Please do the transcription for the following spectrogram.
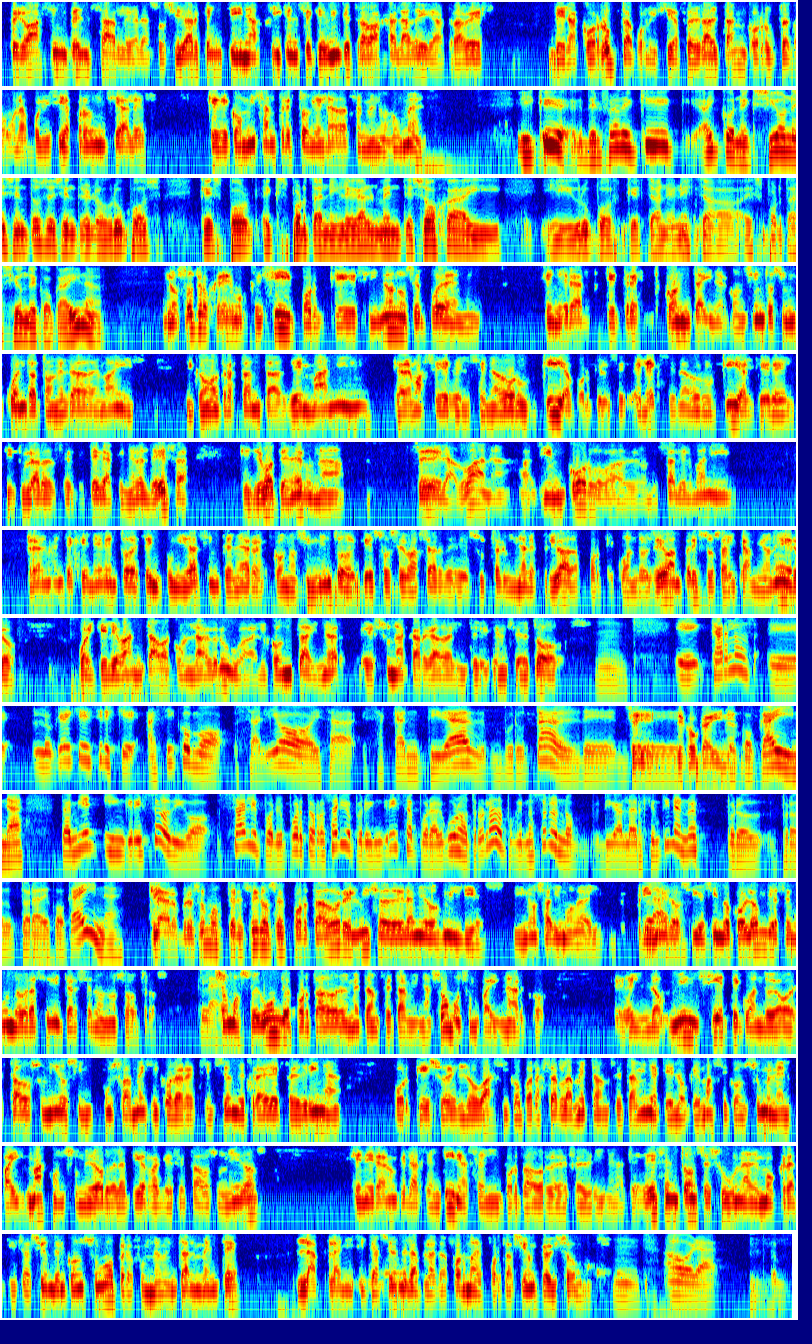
pero hacen pensarle a la sociedad argentina, fíjense que bien que trabaja la DEA a través de la corrupta Policía Federal, tan corrupta como las policías provinciales, que decomisan tres toneladas en menos de un mes. ¿Y qué, del Frade, qué hay conexiones entonces entre los grupos que exportan ilegalmente soja y, grupos que están en esta exportación de cocaína? Nosotros creemos que sí, porque si no, no se pueden generar que tres containers con 150 toneladas de maíz y con otras tantas de maní, que además es del senador Urquía, porque el, ex senador Urquía, el que era el titular del Secretaría General de esa, que llegó a tener una sede de la aduana allí en Córdoba, de donde sale el maní, realmente generen toda esta impunidad sin tener conocimiento de que eso se va a hacer desde sus terminales privadas, porque cuando llevan presos al camionero o el que levantaba con la grúa el container, es una cargada de la inteligencia de todos. Mm. Eh, Carlos, eh, lo que hay que decir es que así como salió esa, esa cantidad brutal de, de, cocaína. de cocaína, también ingresó, digo, sale por el puerto Rosario, pero ingresa por algún otro lado, porque nosotros no, diga, la Argentina no es productora de cocaína. Claro, pero somos terceros exportadores, Luisa, desde el año 2010, y no salimos de ahí. Primero sigue siendo Colombia, segundo Brasil y tercero nosotros. Somos segundo exportador de metanfetamina. Somos un país narco. Desde el 2007, cuando Estados Unidos impuso a México la restricción de traer efedrina, porque eso es lo básico para hacer la metanfetamina, que es lo que más se consume en el país más consumidor de la tierra, que es Estados Unidos, generaron que la Argentina sea el importador de efedrina. Desde ese entonces hubo una democratización del consumo, pero fundamentalmente la planificación de la plataforma de exportación que hoy somos. Mm, ahora,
